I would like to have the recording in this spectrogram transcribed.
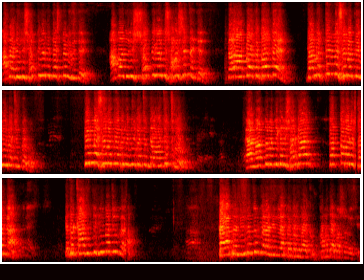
আপনারা যদি সত্যিকার দেশপ্রেমী হইতেন আপনারা যদি সত্যিকার সমস্যা চাইতেন তাহলে আপনারা তো বলতেন যে আমরা তিন মাসের মধ্যে নির্বাচন করব তিন মাসের মধ্যে আপনাদের নির্বাচন দেওয়া উচিত ছিল কারণ অর্থনৈতিকারী সরকার তত্ত্বাবধায়ক সরকার। এদের কাজ হচ্ছে নির্বাচন করা। তাই আপনার নির্বাচন করার জন্য আপনাদের ক্ষমতা বসানো হয়েছে।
